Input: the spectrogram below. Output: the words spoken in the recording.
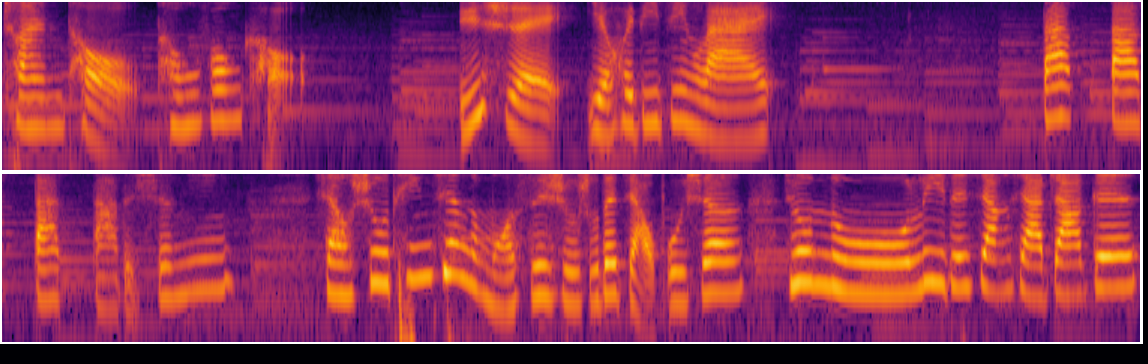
穿透通风口，雨水也会滴进来。哒哒哒哒的声音，小树听见了摩斯叔叔的脚步声，就努力的向下扎根，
